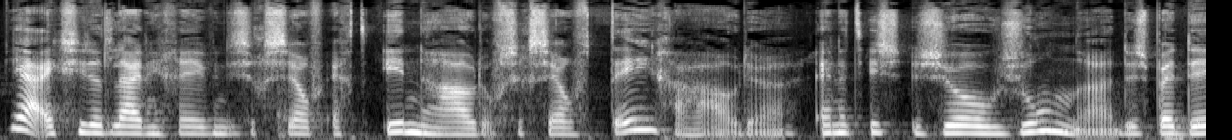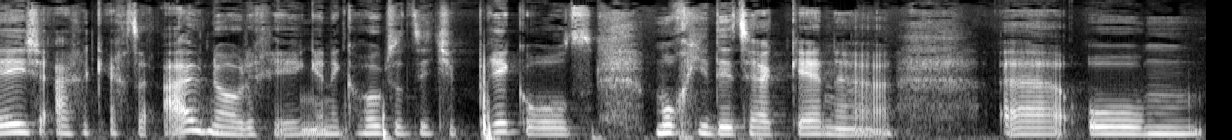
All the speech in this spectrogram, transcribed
ja, ik zie dat leidinggevenden zichzelf echt inhouden of zichzelf tegenhouden. En het is zo zonde. Dus bij deze eigenlijk echt een uitnodiging. En ik hoop dat dit je prikkelt, mocht je dit herkennen, uh, om,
